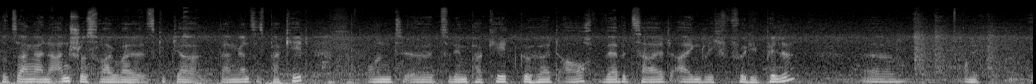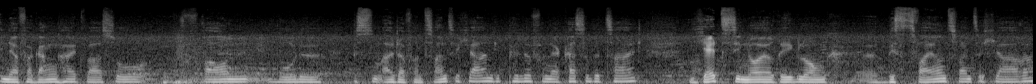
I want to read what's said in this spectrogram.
sozusagen eine Anschlussfrage, weil es gibt ja da ein ganzes Paket und äh, zu dem Paket gehört auch, wer bezahlt eigentlich für die Pille. Äh, und in der Vergangenheit war es so, Frauen wurde bis zum Alter von 20 Jahren die Pille von der Kasse bezahlt. Jetzt die neue Regelung äh, bis 22 Jahre.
